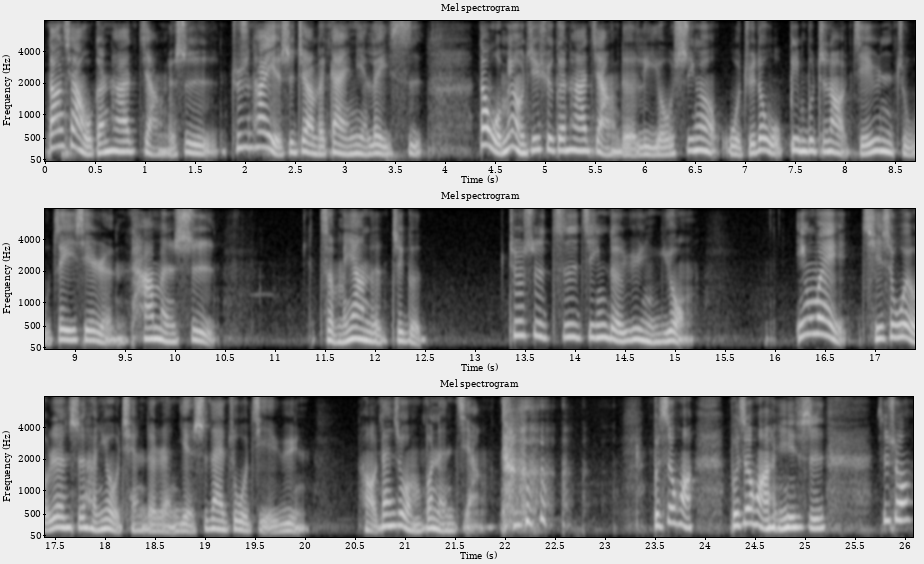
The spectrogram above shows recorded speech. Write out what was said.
当下我跟他讲的是，就是他也是这样的概念类似，但我没有继续跟他讲的理由，是因为我觉得我并不知道捷运组这一些人他们是怎么样的这个。就是资金的运用，因为其实我有认识很有钱的人，也是在做捷运。好，但是我们不能讲，不是黄，不是黄医师，是说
